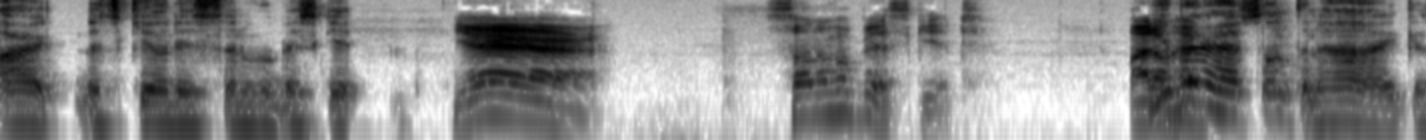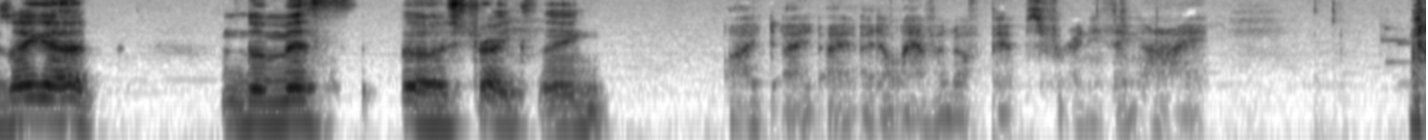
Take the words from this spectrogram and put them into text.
Alright, let's kill this son of a biscuit. Yeah! Son of a biscuit. I You don't You better have... have something high, because I got the myth uh, strike thing. I, I, I- I don't have enough pips for anything high.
